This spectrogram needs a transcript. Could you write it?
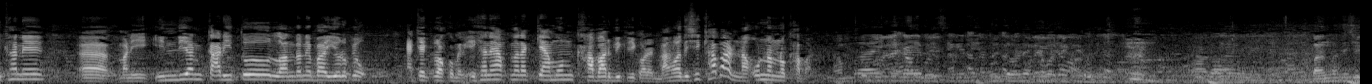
এখানে মানে ইন্ডিয়ান কারি তো লন্ডনে বা ইউরোপে এক এক রকমের। এখানে আপনারা কেমন খাবার বিক্রি করেন? বাংলাদেশি খাবার না অন্যান্য খাবার? বাংলাদেশি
